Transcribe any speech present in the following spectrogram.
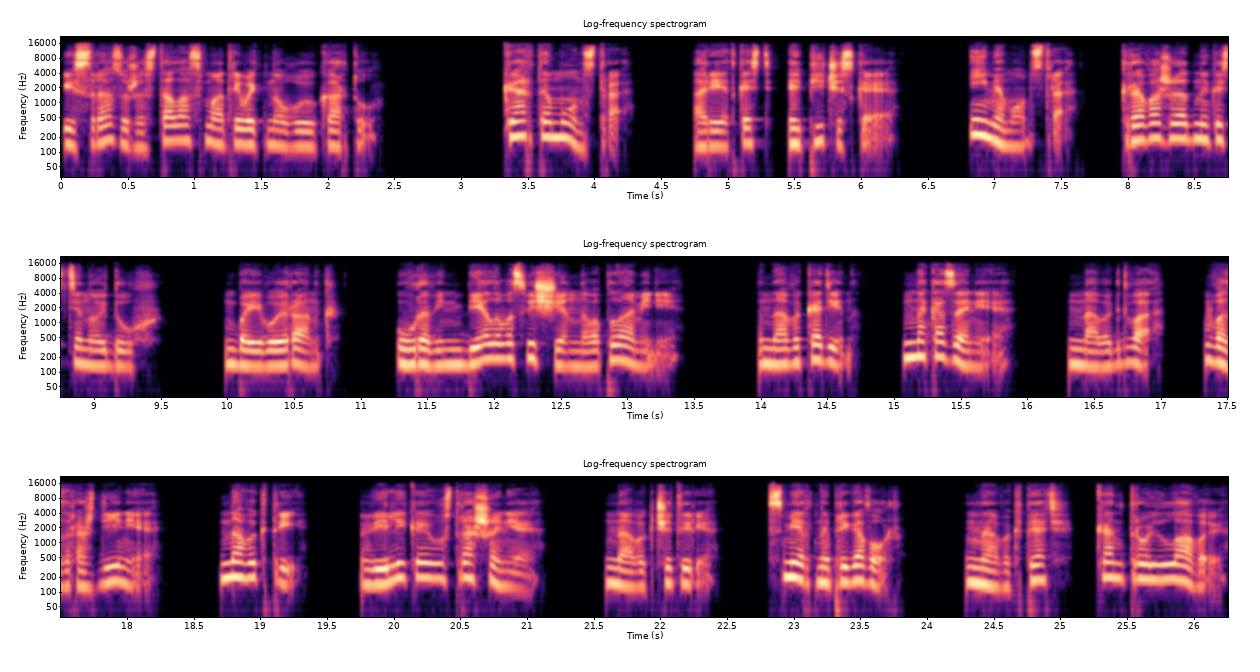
и сразу же стал осматривать новую карту. Карта монстра. Редкость эпическая. Имя монстра. Кровожадный костяной дух. Боевой ранг. Уровень белого священного пламени. Навык 1. Наказание. Навык 2. Возрождение. Навык 3. Великое устрашение. Навык 4. Смертный приговор. Навык 5. Контроль лавы.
